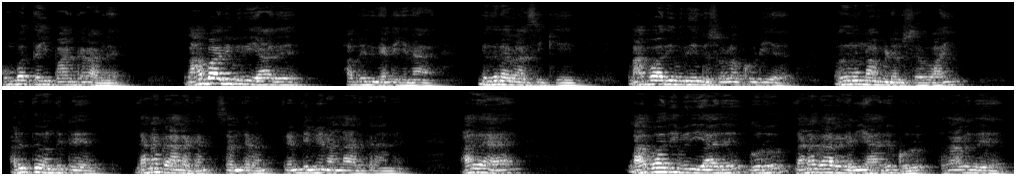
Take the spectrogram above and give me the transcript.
கும்பத்தை பார்க்குறாங்க. லாபாதிபதி யார்? அப்படின்னு கேட்டிங்கன்னா மிதுன ராசிக்கு லாபாதிபதி என்று சொல்லக்கூடிய பதினொன்றாம் இடம் செவ்வாய். அடுத்து வந்துட்டு தனகாரகன் சந்திரன் ரெண்டுமே நல்லா இருக்கிறாங்க. ஆக லாபாதிபதி யார்? குரு. தனகாரகன் யார்? குரு. அதாவது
